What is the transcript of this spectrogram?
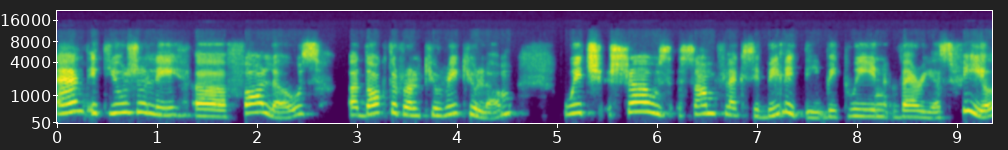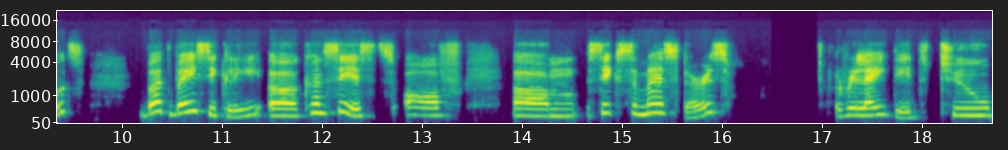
and it usually uh, follows a doctoral curriculum which shows some flexibility between various fields, but basically uh, consists of um, six semesters related to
